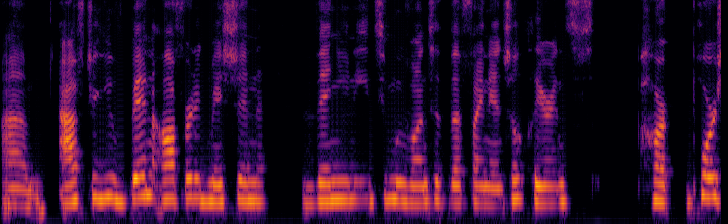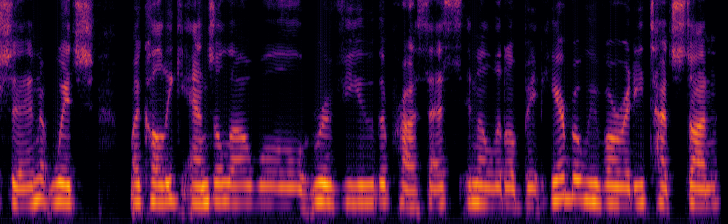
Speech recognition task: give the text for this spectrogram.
Um, after you've been offered admission, then you need to move on to the financial clearance part portion, which my colleague Angela will review the process in a little bit here, but we've already touched on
